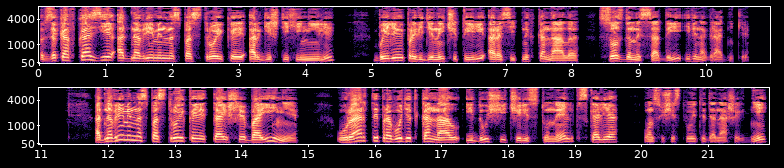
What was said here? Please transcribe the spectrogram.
В Закавказье одновременно с постройкой Аргиштихинили были проведены четыре оросительных канала, созданы сады и виноградники. Одновременно с постройкой Тайшебаини Урарты проводят канал, идущий через туннель в скале, он существует и до наших дней,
